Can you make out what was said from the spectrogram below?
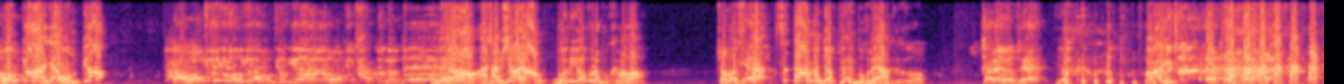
원격 아니야 원격? 야, 원격이 원격이야, 원격이야. 원격 다 껐는데. 근데 형 아 잠시만 형 너는 여보로 볼게 봐봐 저거 어떻게? 스타 스타 하면 옆에 뭐야 그거 타면 요새? 여- 아, 이거.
